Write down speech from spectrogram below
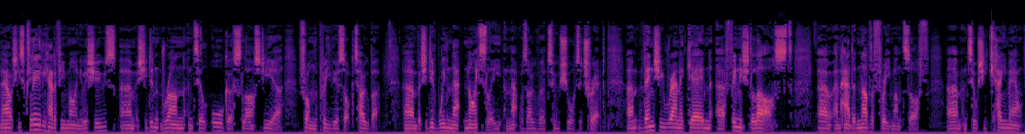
Now, she's clearly had a few minor issues, um, she didn't run until August last year from the previous October. Um, but she did win that nicely, and that was over too short a trip. Um, then she ran again, uh, finished last, um, and had another three months off um, until she came out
